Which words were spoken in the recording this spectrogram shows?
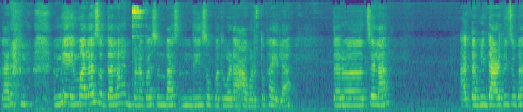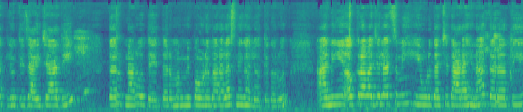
कारण मी मला सुद्धा लहानपणापासून बासुंदी सोबत वडा आवडतो खायला. तर चला. आता मी डाळ भिजू घातली होती जायच्या आधी. तर सुटणार होते. तर मग मी पावणे बारालाच निघाले होते घरून. आणि अकरा वाजेलाच मी ही उडदाची डाळ आहे ना तर ती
